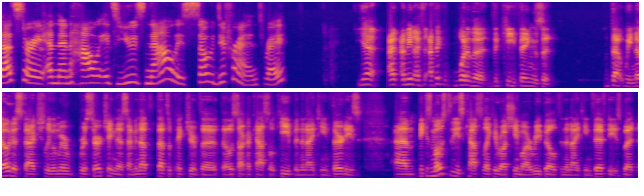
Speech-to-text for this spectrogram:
that story, and then how it's used now is so different, right? Yeah, I, I mean, I, th- I think one of the the key things that that we noticed actually when we were researching this, I mean, that's that's a picture of the the Osaka Castle Keep in the 1930s, um, because most of these castles like Hiroshima are rebuilt in the 1950s, but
